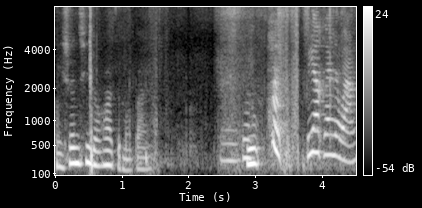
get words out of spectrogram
你生气的话怎么办？嗯，哼，不要跟着玩。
